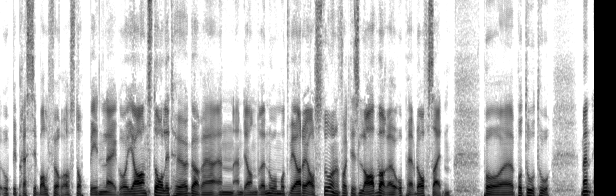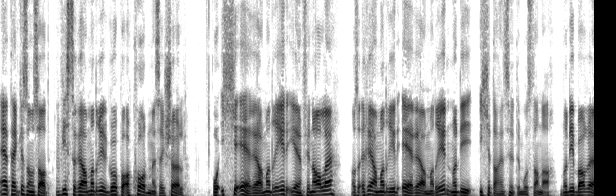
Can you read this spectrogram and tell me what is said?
opp i press i ballfører og stopper innlegg. Og ja, han står litt høyere enn en de andre. Nå mot Viareal sto han faktisk lavere og opphevde offsiden på eh, 2-2. Men jeg tenker som sa at hvis Real Madrid går på akkord med seg sjøl, og ikke er Real Madrid i en finale Altså Real Madrid er Real Madrid når de ikke tar hensyn til motstander. Når de bare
